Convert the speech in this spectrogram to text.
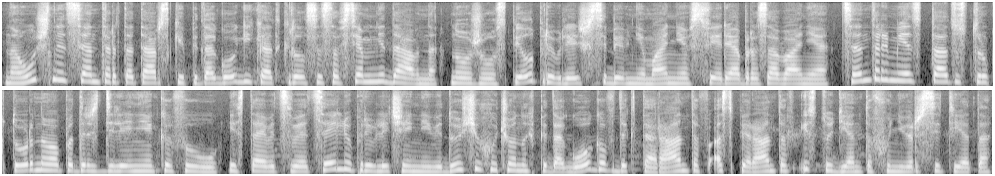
Научный центр татарской педагогики открылся совсем недавно, но уже успел привлечь к себе внимание в сфере образования. Центр имеет статус структурного подразделения КФУ и ставит своей целью привлечение ведущих ученых-педагогов, докторантов, аспирантов и студентов университета.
